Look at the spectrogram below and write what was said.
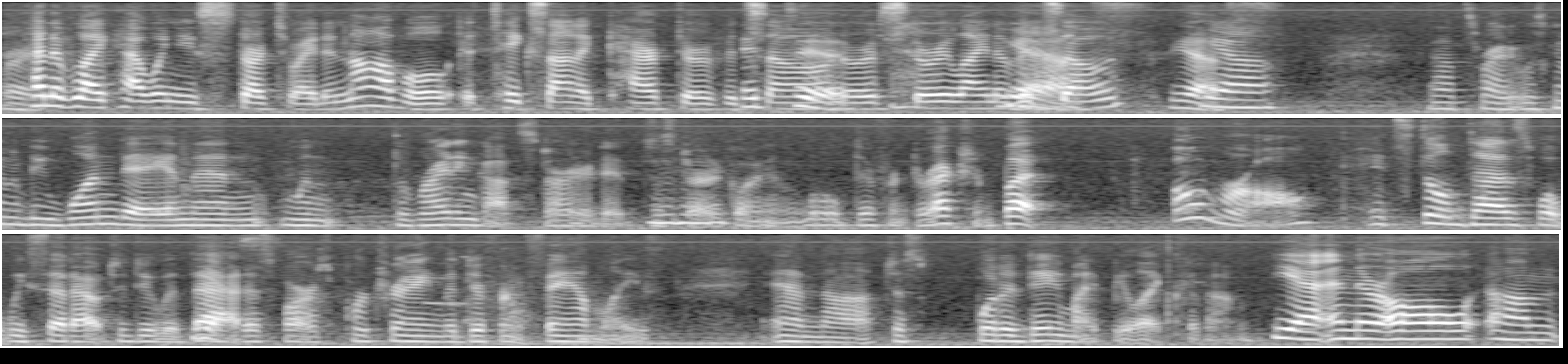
right. kind of like how when you start to write a novel, it takes on a character of its it own did. or a storyline of yes. its own. Yes. Yeah. That's right. It was going to be one day, and then when the writing got started, it just mm -hmm. started going in a little different direction. But overall, it still does what we set out to do with that, yes. as far as portraying the different families and uh, just what a day might be like for them. Yeah, and they're all um,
